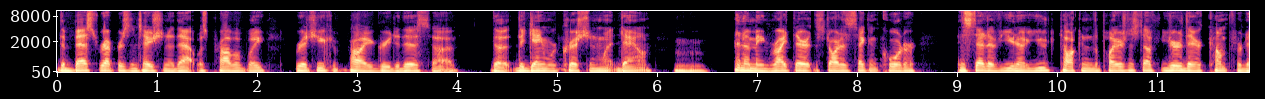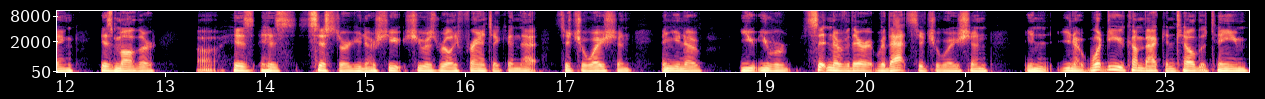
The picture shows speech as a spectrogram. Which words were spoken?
the best representation of that was probably Rich. You could probably agree to this. Uh, the the game where Christian went down, mm-hmm. and I mean, right there at the start of the second quarter, instead of you know you talking to the players and stuff, you're there comforting his mother. uh, his his sister. You know, she she was really frantic in that situation, and you know, you you were sitting over there with that situation. And you know, what do you come back and tell the team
